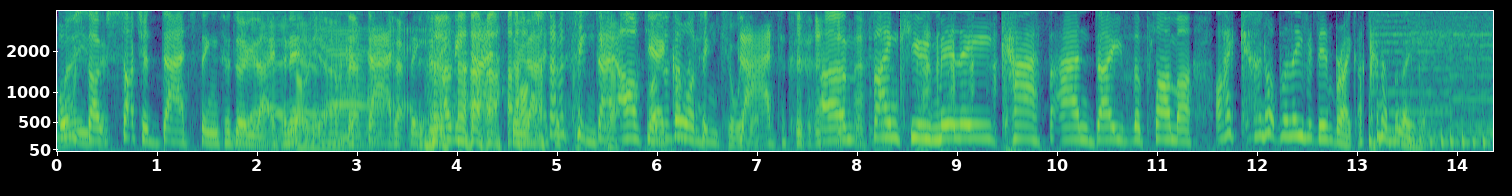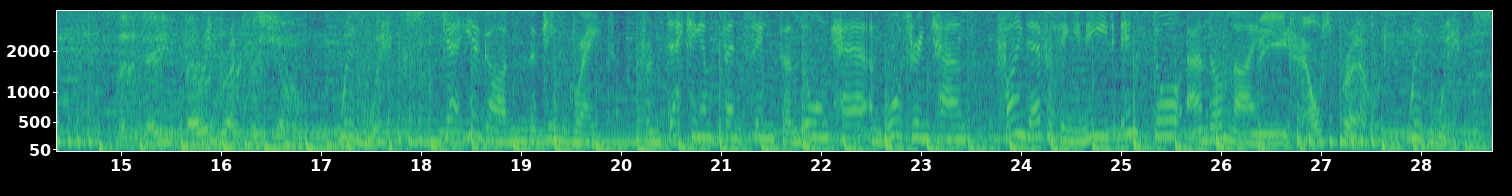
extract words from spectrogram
Also, such a dad thing to do, Yeah, that, isn't it? oh, yeah. just a dad thing. To, only dads do I'll that. just have a tinker. Dad, oh, I'll just go have a on, tinker with it. dad. Um, thank you, Millie, Kath, and Dave the plumber. I cannot believe it didn't break. I cannot believe it. The Dave Berry Breakfast Show with Wickes. Get your garden looking great. From decking and fencing to lawn care and watering cans, find everything you need in store and online. Be house proud with Wickes.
